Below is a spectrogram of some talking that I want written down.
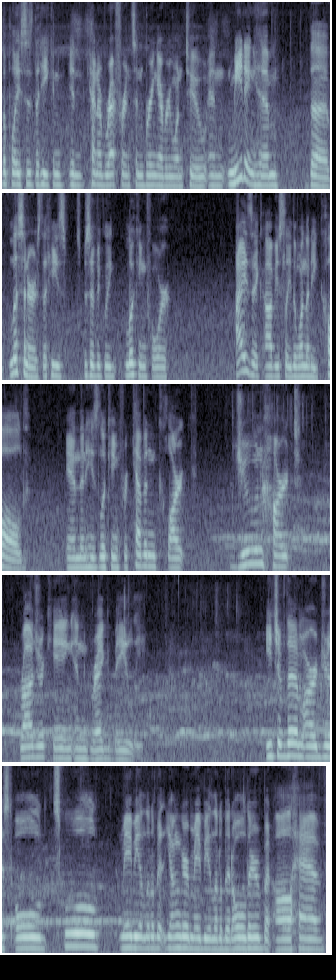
the places that he can in kind of reference and bring everyone to. And meeting him, the listeners that he's specifically looking for, Isaac, obviously the one that he called, and then he's looking for Kevin Clark, June Hart, Roger King, and Greg Bailey. Each of them are just old school, maybe a little bit younger, maybe a little bit older, but all have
